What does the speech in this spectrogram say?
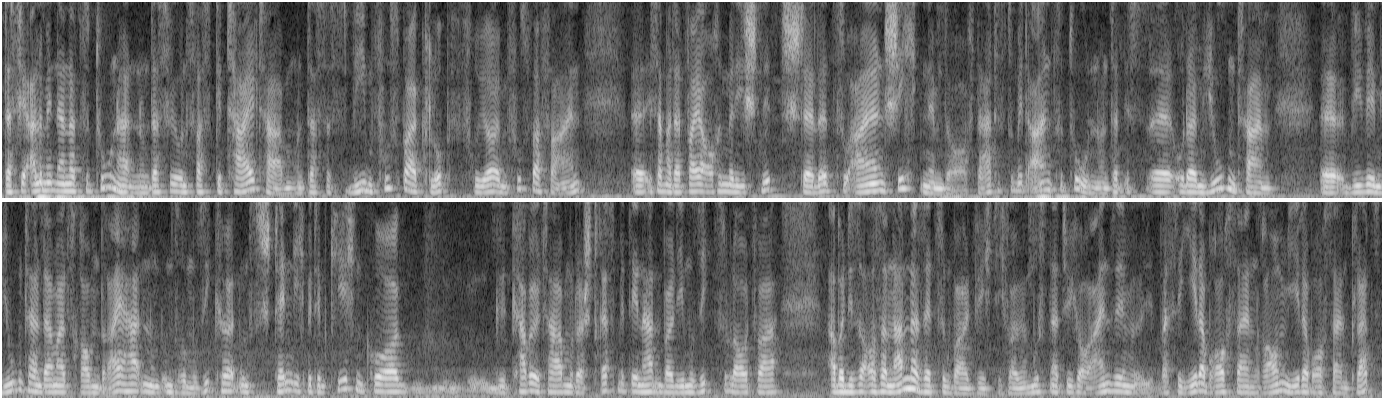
dass wir alle miteinander zu tun hatten und dass wir uns was geteilt haben und dass es wie im Fußballclub, früher im Fußballverein, äh, ich sag mal, das war ja auch immer die Schnittstelle zu allen Schichten im Dorf. Da hattest du mit allen zu tun. Und das ist, äh, oder im Jugendheim, äh, wie wir im Jugendheim damals Raum 3 hatten und unsere Musik hörten, uns ständig mit dem Kirchenchor gekabbelt haben oder Stress mit denen hatten, weil die Musik zu laut war. Aber diese Auseinandersetzung war halt wichtig, weil wir mussten natürlich auch einsehen, was jeder braucht seinen Raum, jeder braucht seinen Platz.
